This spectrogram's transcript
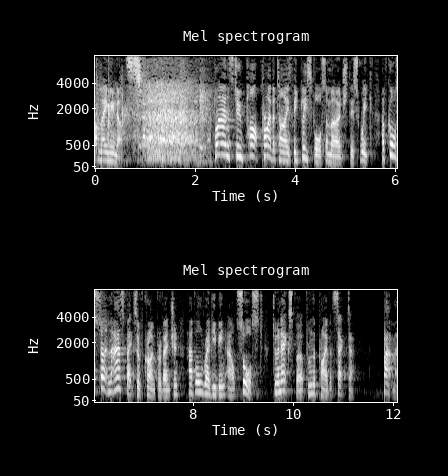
But mainly nuts. Plans to part privatise the police force emerged this week. Of course, certain aspects of crime prevention have already been outsourced to an expert from the private sector. Batman.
